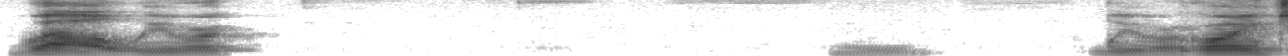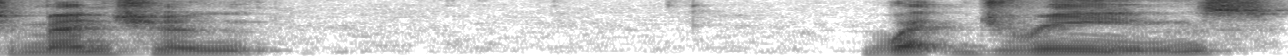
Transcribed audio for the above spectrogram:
well we were we were going to mention wet dreams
